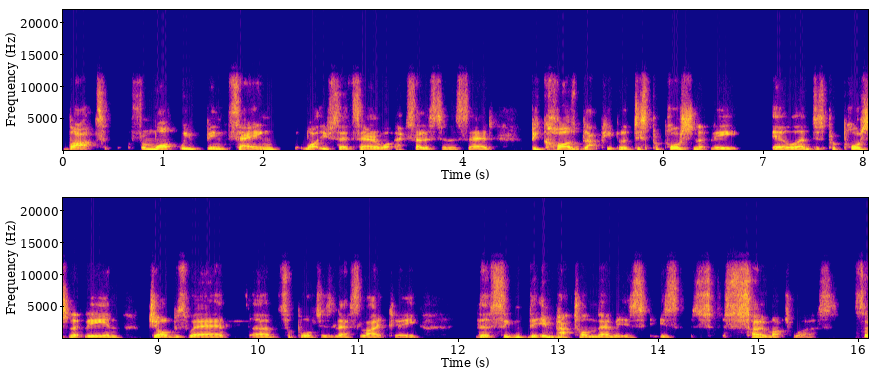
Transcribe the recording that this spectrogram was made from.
But from what we've been saying, what you said, Sarah, what Celestin has said, because black people are disproportionately ill and disproportionately in jobs where uh, support is less likely, the the impact on them is is so much worse. So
